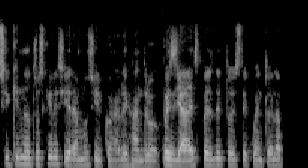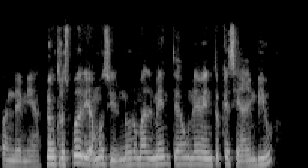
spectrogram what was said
29. Sí que nosotros quisiéramos ir con Alejandro, pues ya después de todo este cuento de la pandemia, nosotros podríamos ir normalmente a un evento que sea en vivo.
